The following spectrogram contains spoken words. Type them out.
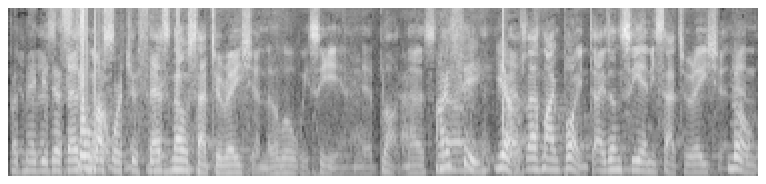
But Yeah, maybe that's, there's still no not what you're saying. There's no saturation of what we see in the plot. There's I no- see, yeah. That's, that's my point. I don't see any saturation. No, And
